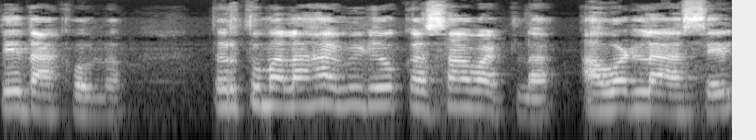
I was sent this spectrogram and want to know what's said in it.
ते दाखवलं. तर तुम्हाला हा व्हिडिओ कसा वाटला आवडला असेल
